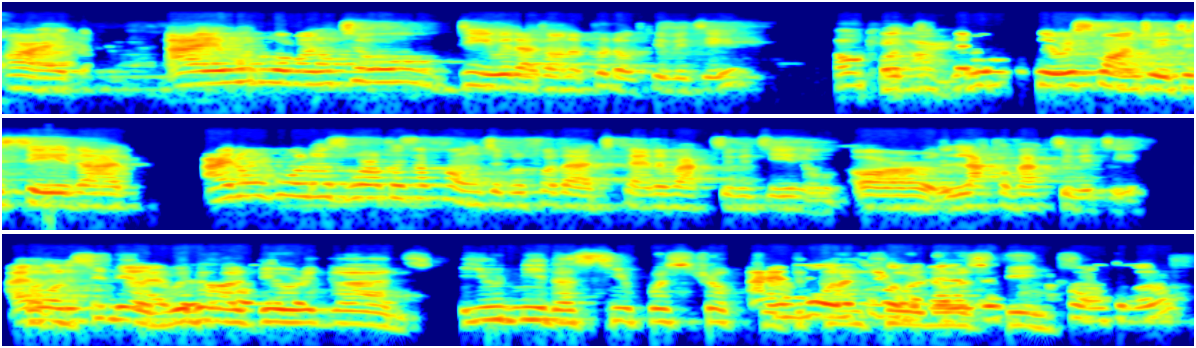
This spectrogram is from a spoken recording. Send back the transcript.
All right. I would want to deal with that on a productivity. Okay. But let me respond to it to say that I don't hold those workers accountable for that kind of activity, you know, or lack of activity. I hold Julian, with all due regards, you need a superstructure I to control those things. Accountable.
